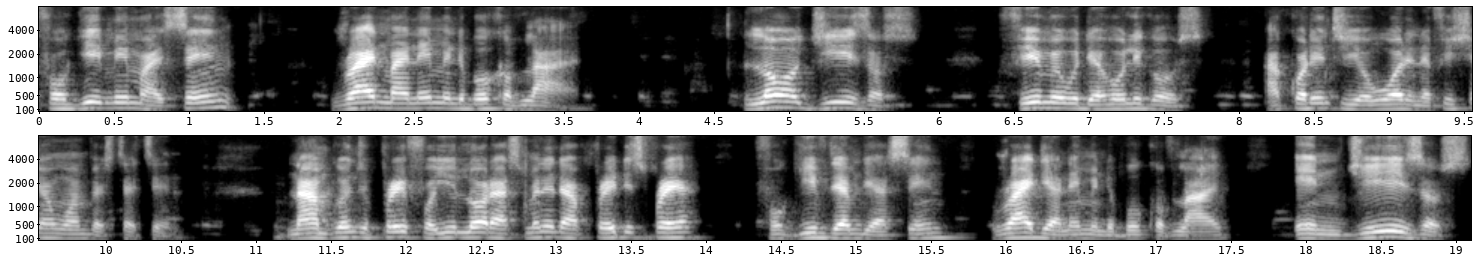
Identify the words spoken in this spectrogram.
Forgive me my sin. Write my name in the book of life. Lord Jesus, fill me with the Holy Ghost according to your word in Ephesians 1, verse 13. Now I'm going to pray for you, Lord, as many that pray this prayer, forgive them their sin, write their name in the book of life. In Jesus'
